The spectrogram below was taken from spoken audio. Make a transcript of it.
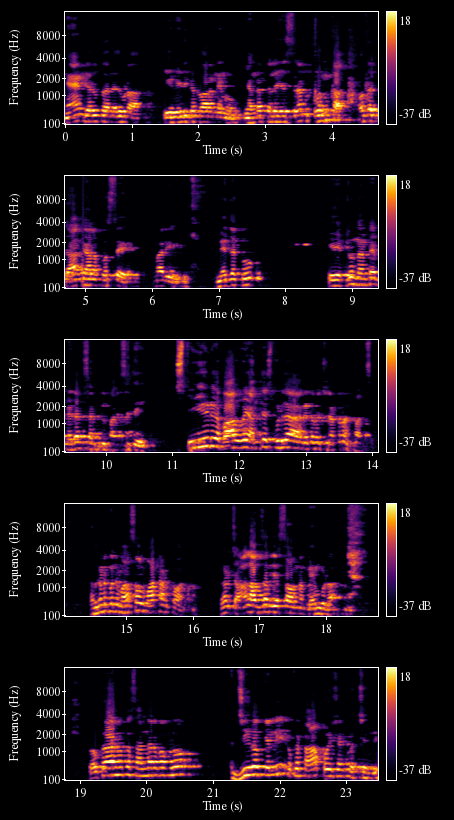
న్యాయం జరుగుతుంది అనేది కూడా ఈ వేదిక ద్వారా నేను మీ అందరు తెలియజేస్తున్నాను. కొంత కొంత జాగ్రత్తలకు వస్తే మరి మెదకు ఇది ఎట్లుందంటే మెదక్ సర్కిల్ పరిస్థితి. స్పీడ్గా బాగుపోయి అంతే స్పీడ్గా రిటర్న్ వచ్చినట్టు నాకు పరిస్థితి. ఎందుకంటే కొన్ని మాసాలు మాట్లాడుకోవాలి ఎందుకంటే చాలా అబ్జర్వ్ చేస్తా ఉన్నాం మేము కూడా. ఒకనొక సందర్భంలో జీరోకి వెళ్ళి ఒక టాప్ పొజిషన్కి వచ్చింది.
